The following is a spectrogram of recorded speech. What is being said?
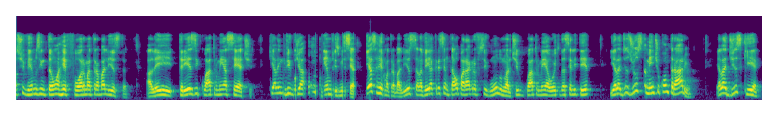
tivemos então a reforma trabalhista, a Lei 13467, que ela em vigor dia 1 de novembro de 2007. E essa reforma trabalhista ela veio acrescentar o parágrafo 2 no artigo 468 da CLT, e ela diz justamente o contrário. Ela diz que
